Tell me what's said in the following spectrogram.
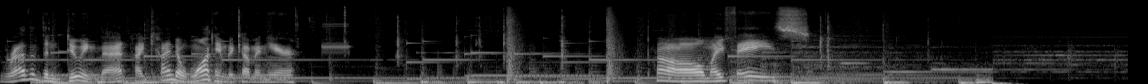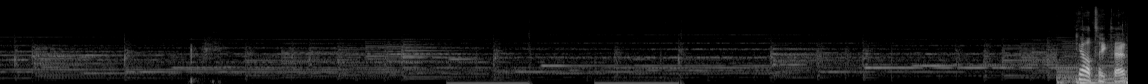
rather than doing that, I kind of want him to come in here. Oh, my face. Yeah, I'll take that.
